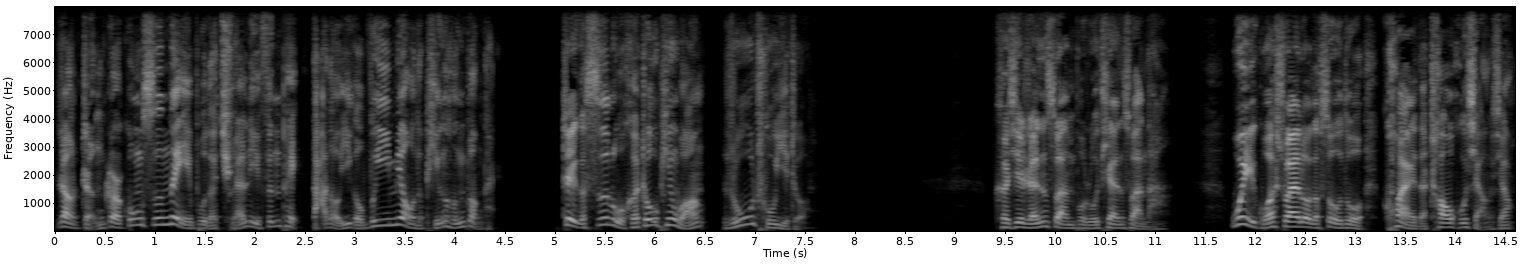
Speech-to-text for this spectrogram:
让整个公司内部的权力分配达到一个微妙的平衡状态。这个思路和周平王如出一辙。可惜人算不如天算呐，魏国衰落的速度快得超乎想象。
